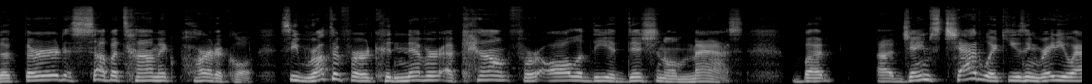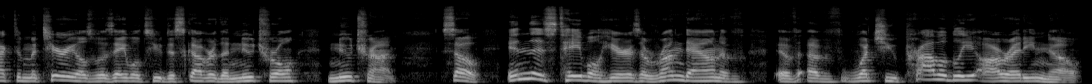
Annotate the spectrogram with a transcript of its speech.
the third subatomic particle. See, Rutherford could never account for all of the additional mass, but uh, James Chadwick, using radioactive materials, was able to discover the neutral neutron. So, in this table here is a rundown of, of, of what you probably already know,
